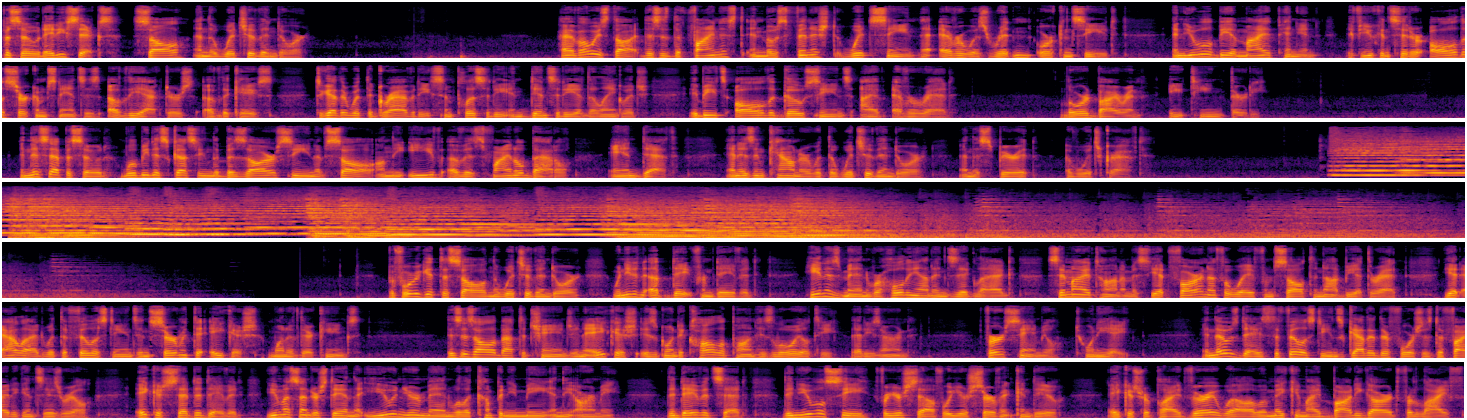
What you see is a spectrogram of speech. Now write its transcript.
Episode 86 Saul and the Witch of Endor. I have always thought this is the finest and most finished witch scene that ever was written or conceived, and you will be of my opinion if you consider all the circumstances of the actors of the case, together with the gravity, simplicity, and density of the language. It beats all the ghost scenes I have ever read. Lord Byron, 1830. In this episode, we'll be discussing the bizarre scene of Saul on the eve of his final battle and death, and his encounter with the Witch of Endor and the spirit of witchcraft. Before we get to Saul and the Witch of Endor, we need an update from David. He and his men were holding out in Ziklag, semi autonomous, yet far enough away from Saul to not be a threat, yet allied with the Philistines and servant to Achish, one of their kings. This is all about to change, and Achish is going to call upon his loyalty that he's earned. 1 Samuel 28. In those days, the Philistines gathered their forces to fight against Israel. Achish said to David, You must understand that you and your men will accompany me in the army. Then David said, Then you will see for yourself what your servant can do. Achish replied, Very well, I will make you my bodyguard for life.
